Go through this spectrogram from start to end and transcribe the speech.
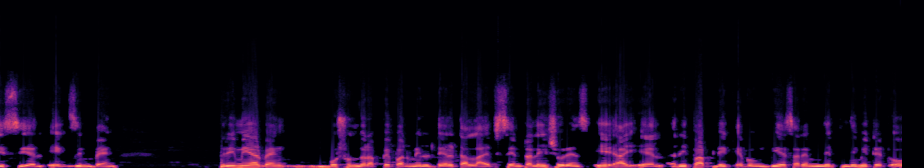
DCL Exim Bank Premier Bank Bashundhara Paper Mill Delta Life Central Insurance AIL Republic এবং বিএসআরএম লিমিটেড ও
